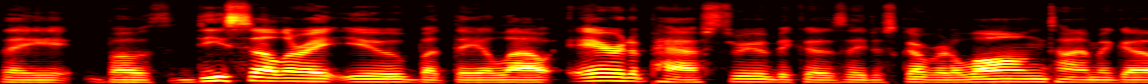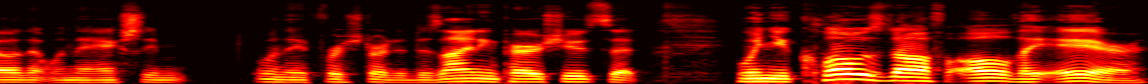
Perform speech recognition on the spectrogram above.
they both decelerate you, but they allow air to pass through because they discovered a long time ago that when they actually when they first started designing parachutes that when you closed off all the air,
